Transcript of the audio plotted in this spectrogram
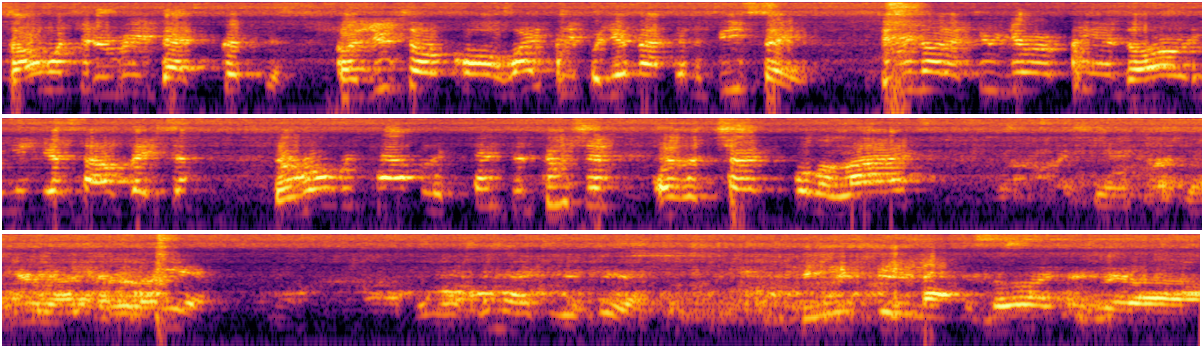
So I want you to read that scripture. Because you so-called white people, you're not going to be saved. Do you know that you Europeans are already in your salvation? The Roman Catholic institution is a church full of lies. Yeah. Do you see that the Lord will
